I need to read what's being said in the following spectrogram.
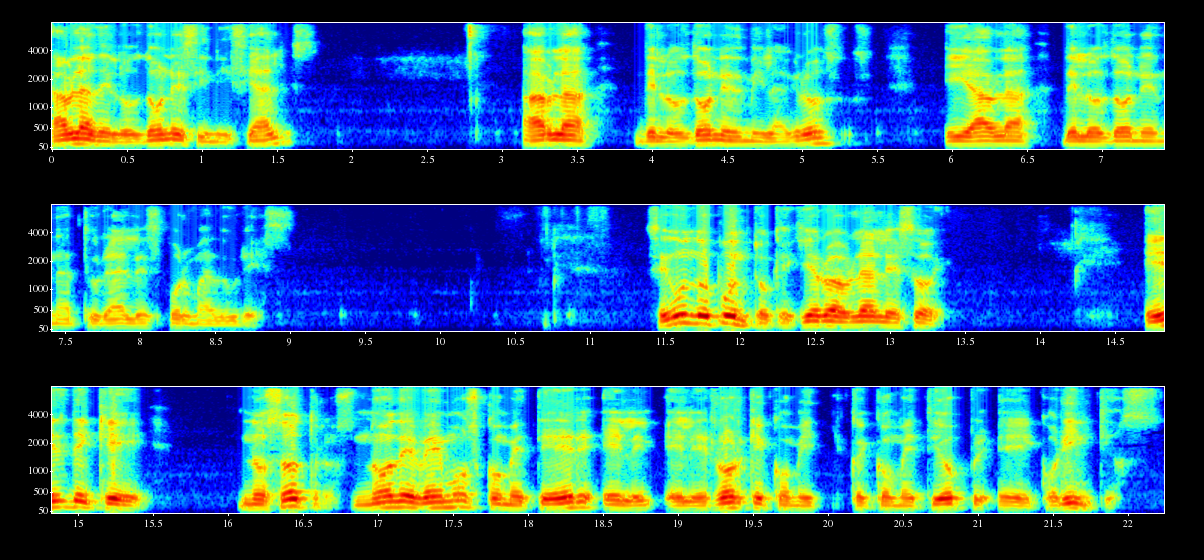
Habla de los dones iniciales, habla de los dones milagrosos y habla de los dones naturales por madurez. Segundo punto que quiero hablarles hoy es de que nosotros no debemos cometer el, error que, cometió eh, Corintios,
